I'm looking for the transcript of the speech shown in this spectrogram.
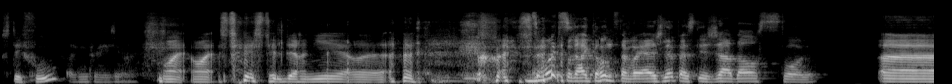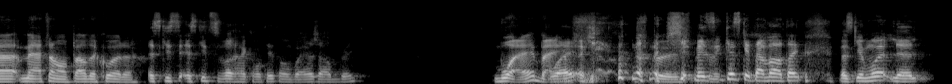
C'était fou. Crazy, ouais. Ouais, ouais. C'était le dernier... euh, Dis-moi que tu racontes ce voyage-là parce que j'adore cette histoire-là. Euh, mais attends, on parle de quoi, là? Est-ce que, est-ce que tu vas raconter ton voyage à Outbreak? Ouais, ben. Ouais, ok. Non, je peux- mais qu'est-ce que t'avais en tête? Parce que moi, le,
